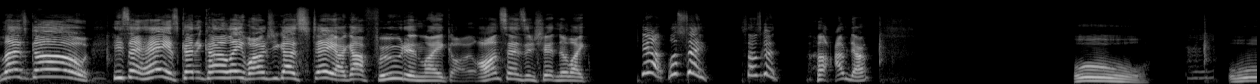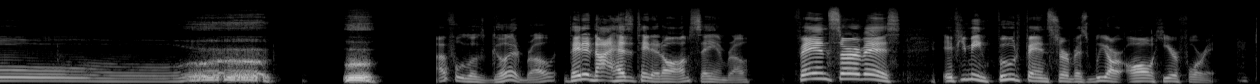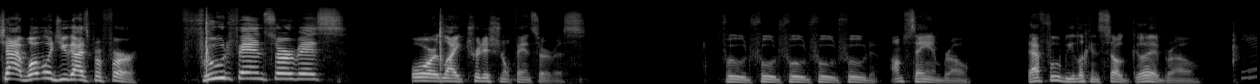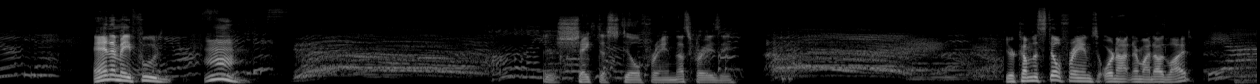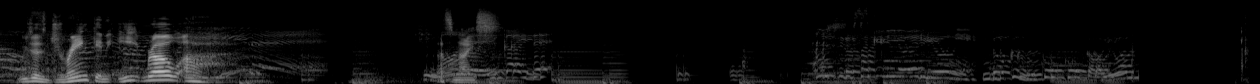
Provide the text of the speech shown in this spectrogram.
Let's go. He said, "Hey, it's getting kind of late. Why don't you guys stay? I got food and like onsens and shit." And they're like, "Yeah, let's stay. Sounds good. I'm down." Ooh. Ooh. that food looks good, bro. They did not hesitate at all. I'm saying, bro. Fan service. If you mean food fan service, we are all here for it. Chat, what would you guys prefer? Food fan service or like traditional fan service. Food, food, food, food, food. I'm saying, bro. That food be looking so good, bro. Anime food. Mmm. Just shake the still frame. That's crazy. Here come the still frames. Or not. Never mind. I lied. We just drink and eat, bro. Oh. That's nice.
